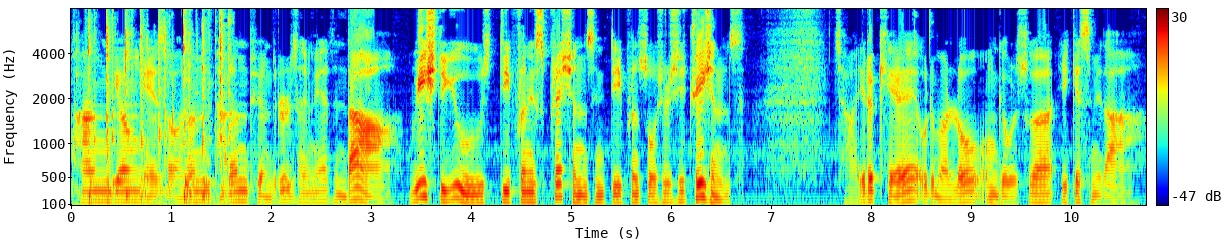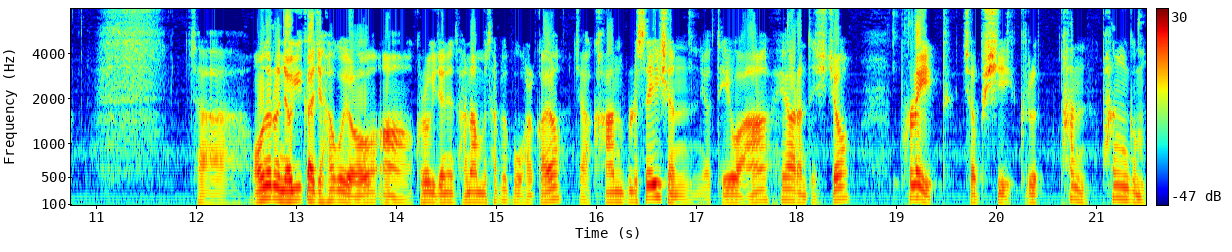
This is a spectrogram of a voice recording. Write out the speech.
환경에서는 다른 표현들을 사용해야 된다. We should use different expressions in different social situations. 자, 이렇게 우리말로 옮겨볼 수가 있겠습니다. 자, 오늘은 여기까지 하고요. 아, 그러기 전에 단어 한번 살펴보고 할까요? 자, conversation, 대화, 회화란 뜻이죠. Plate, 접시, 그릇, 판, 판금.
